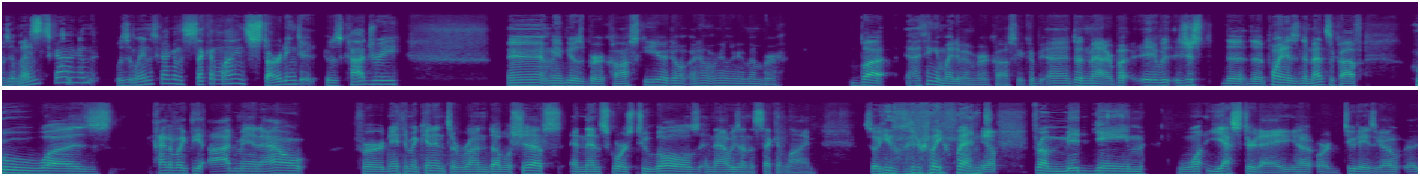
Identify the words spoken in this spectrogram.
was it Landeskog? On, was it Landeskog on the second line starting to? It was Kadri, and maybe it was Burakovsky. I don't. I don't really remember, but I think it might have been Burakovsky. It could be. Uh, it doesn't matter. But it was just the the point is Namestnikov, who was kind of like the odd man out for Nathan MacKinnon to run double shifts and then scores two goals, and now he's on the second line. So he literally went yep. from mid game one, yesterday, you know, or two days ago, uh,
